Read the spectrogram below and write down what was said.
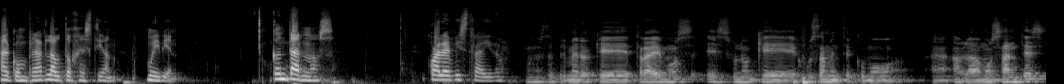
A comprar la autogestión. Muy bien. Contarnos. ¿Cuál habéis traído? Bueno, este primero que traemos es uno que justamente como ah, hablábamos antes,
